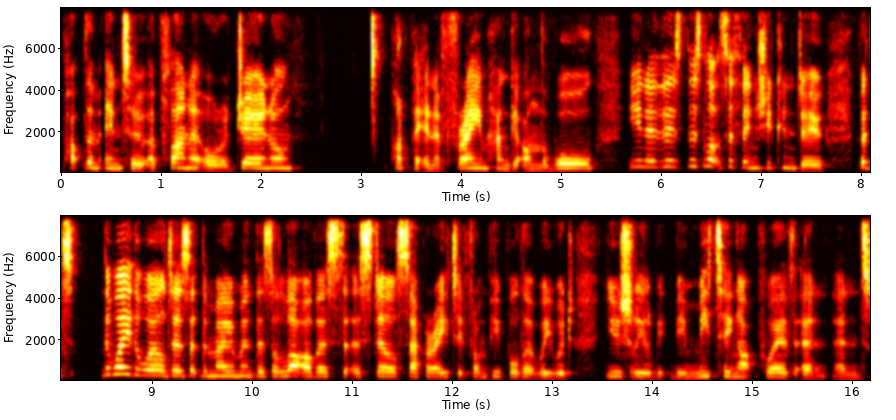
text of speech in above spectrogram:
pop them into a planner or a journal pop it in a frame, hang it on the wall. You know, there's there's lots of things you can do, but the way the world is at the moment, there's a lot of us that are still separated from people that we would usually be meeting up with and and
